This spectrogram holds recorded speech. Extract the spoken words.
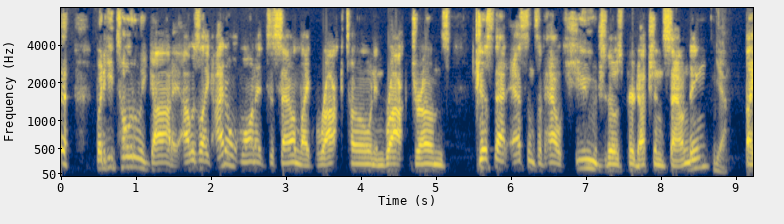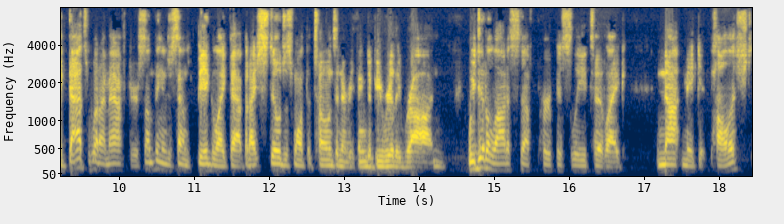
but he totally got it. I was like, I don't want it to sound like rock tone and rock drums. Just that essence of how huge those productions sounding. Yeah. Like that's what I'm after. Something that just sounds big like that, but I still just want the tones and everything to be really raw. And we did a lot of stuff purposely to like not make it polished,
